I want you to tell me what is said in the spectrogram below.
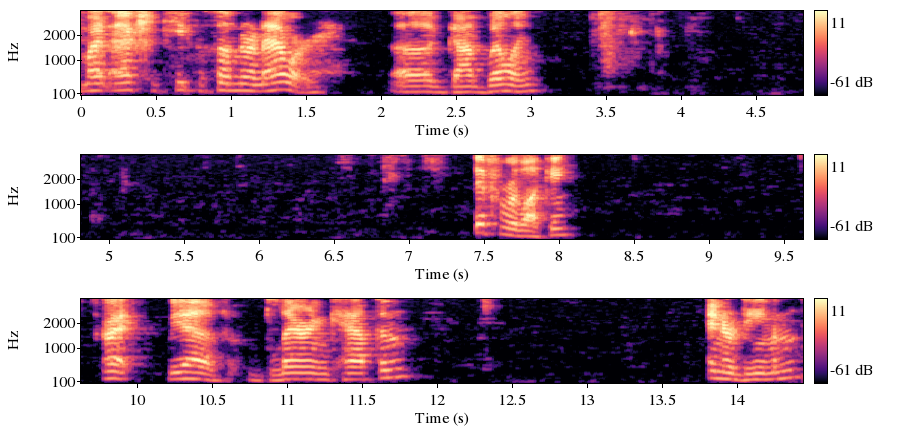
Might actually keep this under an hour, uh, God willing. If we're lucky. Alright, we have Blaring Captain, Inner Demon,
